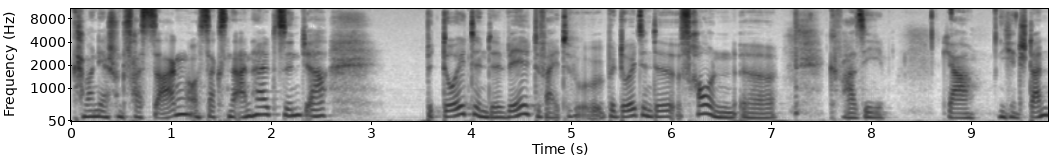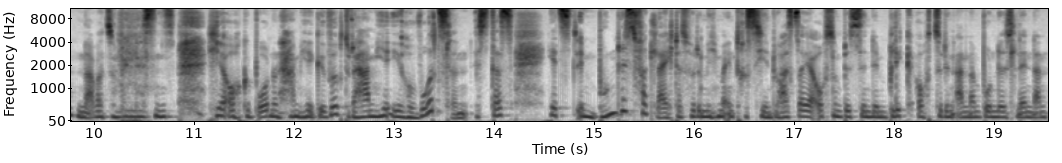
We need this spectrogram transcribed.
kann man ja schon fast sagen, aus Sachsen-Anhalt sind ja bedeutende, weltweit bedeutende Frauen äh, quasi ja, nicht entstanden, aber zumindest hier auch geboren und haben hier gewirkt oder haben hier ihre Wurzeln. Ist das jetzt im Bundesvergleich, das würde mich mal interessieren, du hast da ja auch so ein bisschen den Blick auch zu den anderen Bundesländern.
